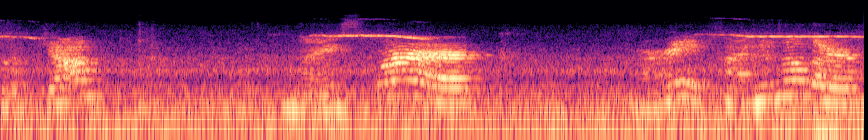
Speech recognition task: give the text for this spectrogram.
Good job. Nice work. All right, find another.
